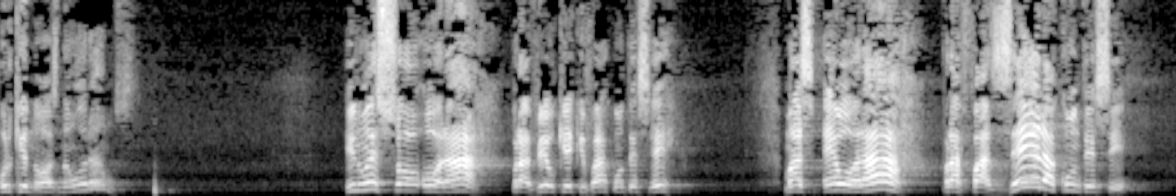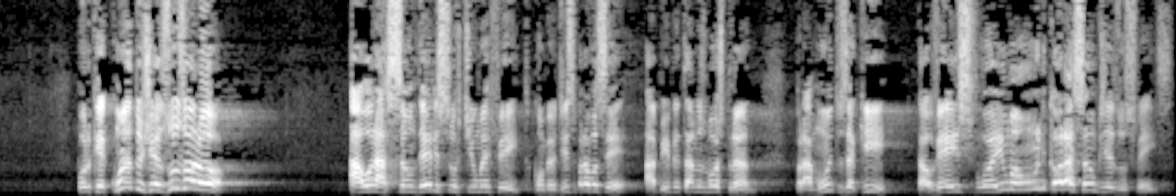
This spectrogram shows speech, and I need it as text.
Porque nós não oramos. E não é só orar para ver o que, que vai acontecer, mas é orar para fazer acontecer. Porque quando Jesus orou, a oração dele surtiu um efeito. Como eu disse para você, a Bíblia está nos mostrando. Para muitos aqui, talvez foi uma única oração que Jesus fez.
